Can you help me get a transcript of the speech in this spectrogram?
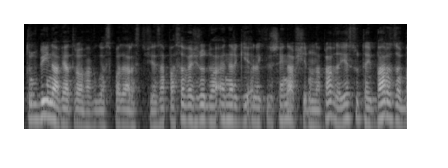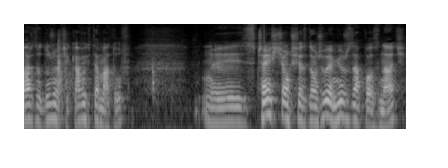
turbina wiatrowa w gospodarstwie, zapasowe źródła energii elektrycznej na wsi. No naprawdę jest tutaj bardzo, bardzo dużo ciekawych tematów. Y, z częścią się zdążyłem już zapoznać,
